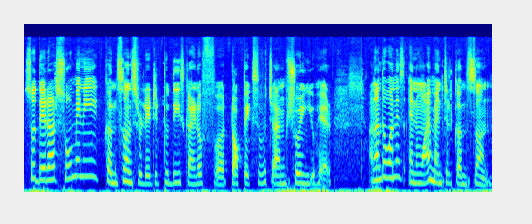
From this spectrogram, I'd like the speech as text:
So there are so many concerns related to these kind of uh, topics which i'm showing you here. Another one is environmental concern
